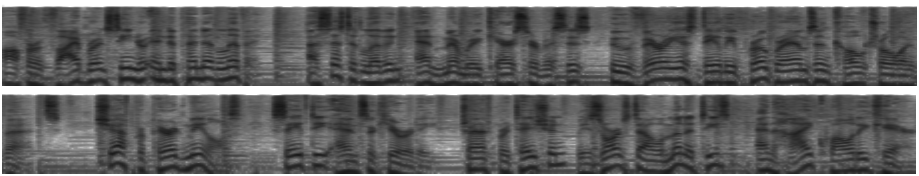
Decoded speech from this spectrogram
offer vibrant senior independent living, assisted living, and memory care services through various daily programs and cultural events chef prepared meals, safety and security, transportation, resort style amenities, and high quality care.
